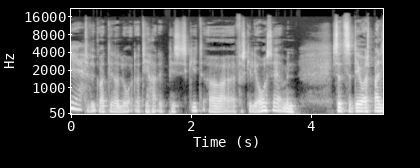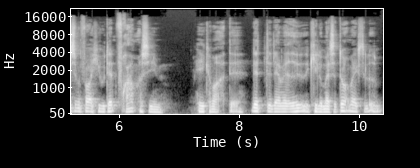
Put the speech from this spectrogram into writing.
ja. De ved godt, det er noget lort, og de har det pisse skidt, og af forskellige årsager, men så, så det er jo også bare ligesom for at hive den frem og sige, hey kammerat, det, lidt det der med et kilo matador max, det lyder som en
